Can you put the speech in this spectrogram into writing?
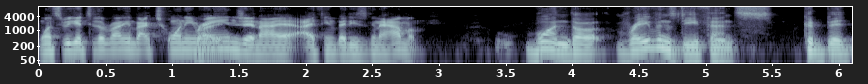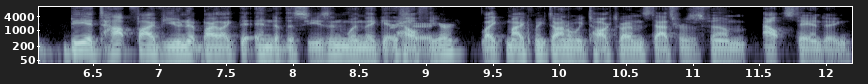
once we get to the running back 20 Right. range. And I, I think that he's going to have them. One, the Ravens defense could be, be a top five unit by like the end of the season when they get For sure. healthier. Like Mike Macdonald, we talked about him in stats versus film, outstanding.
